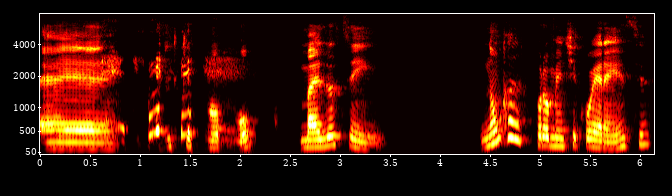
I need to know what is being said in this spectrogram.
É, sinto que flopou. Mas assim, nunca prometi coerência.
